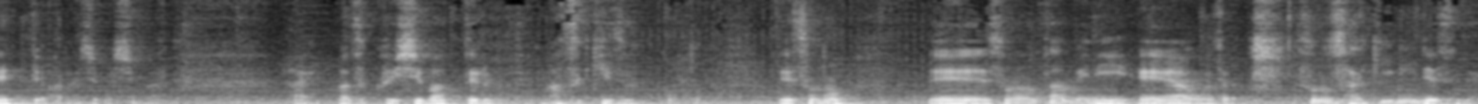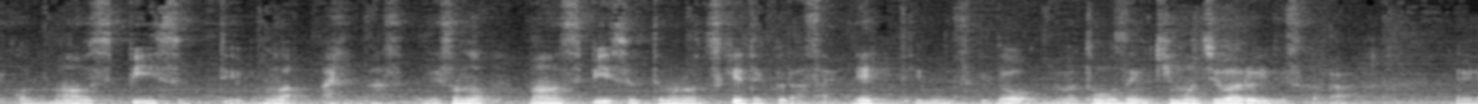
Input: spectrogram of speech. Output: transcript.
ねっていう話をします、はい、まず食いしばってるってまず気づくこと。でそのえー、そのために、えー、あごめんなさい。その先にですねこのマウスピースっていうものがあります。でそのマウスピースっていうものをつけてくださいねって言うんですけど、ま、当然気持ち悪いですから、えー、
